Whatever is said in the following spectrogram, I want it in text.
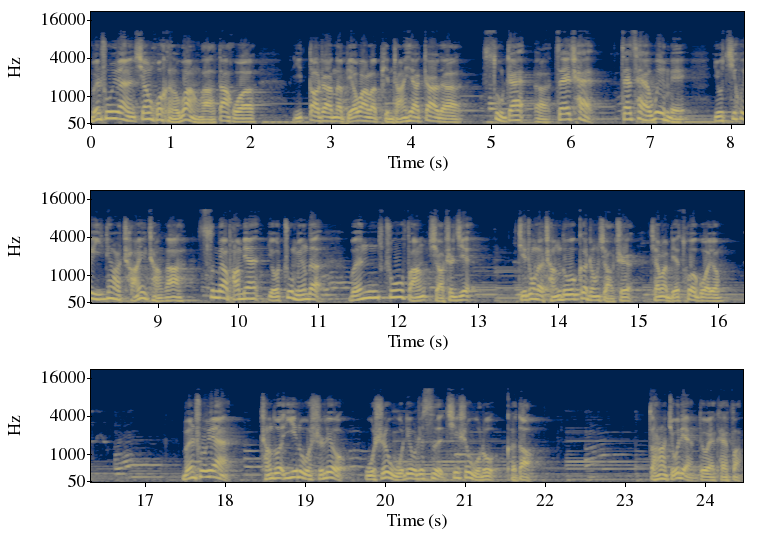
文殊院香火很旺啊，大伙一到这儿呢，别忘了品尝一下这儿的素斋啊，斋菜斋菜味美，有机会一定要尝一尝啊。寺庙旁边有著名的文殊坊小吃街，集中了成都各种小吃，千万别错过哟。文殊院乘坐一路十六、五十五、六十四、七十五路可到。早上九点对外开放。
